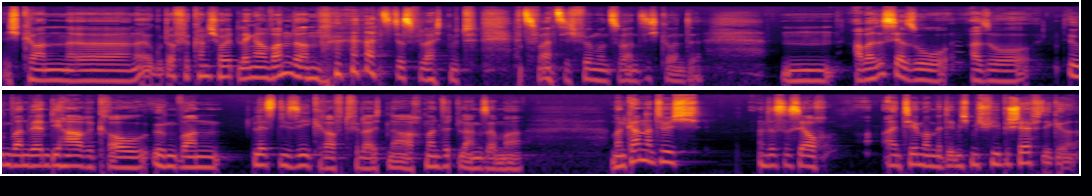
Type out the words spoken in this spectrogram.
Ich kann, äh, naja gut, dafür kann ich heute länger wandern, als ich das vielleicht mit 20, 25 konnte. Hm, aber es ist ja so, also irgendwann werden die Haare grau, irgendwann lässt die Sehkraft vielleicht nach, man wird langsamer. Man kann natürlich, und das ist ja auch ein Thema, mit dem ich mich viel beschäftige,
